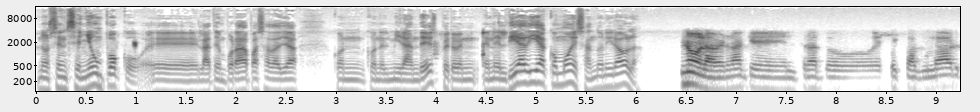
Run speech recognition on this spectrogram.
nos enseñó un poco eh, la temporada pasada ya con, con el Mirandés. Pero en, en el día a día, ¿cómo es Andoni Iraola? No, la verdad que el trato espectacular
